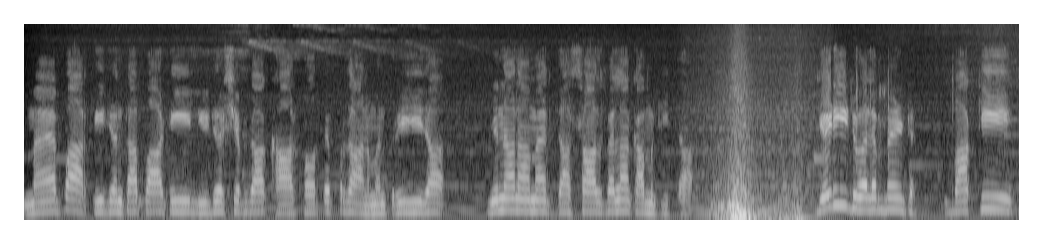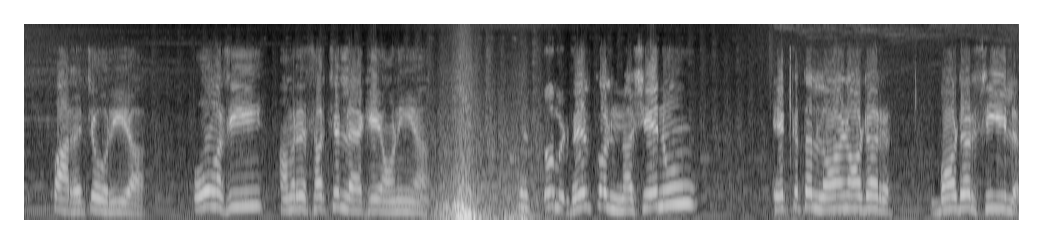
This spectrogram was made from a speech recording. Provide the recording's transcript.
ਮੈਂ ਭਾਰਤੀ ਜਨਤਾ ਪਾਰਟੀ ਲੀਡਰਸ਼ਿਪ ਦਾ ਖਾਸ ਤੌਰ ਤੇ ਪ੍ਰਧਾਨ ਮੰਤਰੀ ਜੀ ਦਾ ਜਿਨ੍ਹਾਂ ਨਾਲ ਮੈਂ 10 ਸਾਲ ਪਹਿਲਾਂ ਕੰਮ ਕੀਤਾ। ਜਿਹੜੀ ਡਿਵੈਲਪਮੈਂਟ ਬਾਕੀ ਭਾਰਤ 'ਚ ਹੋ ਰਹੀ ਆ ਉਹ ਅਸੀਂ ਅੰਮ੍ਰਿਤਸਰ 'ਚ ਲੈ ਕੇ ਆਉਣੀ ਆ। ਬਿਲਕੁਲ ਨਸ਼ੇ ਨੂੰ ਇੱਕ ਤਾਂ law and order border seal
